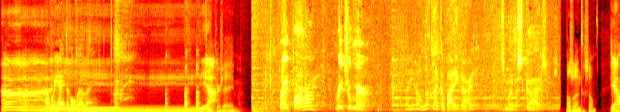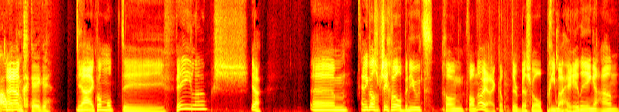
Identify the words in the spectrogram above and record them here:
Ah, Nou, wil jij het erover hebben? Ja. per se. maar- Frank Farmer, Rachel Marin. Oh, you don't look like a bodyguard. It's my disguise. Dat was wel interessant. Ja. Waarom Nou heb je hem gekeken? Ja, ik kwam op tv langs. Ja. Ehm, en ik was op zich wel benieuwd. Gewoon van, oh ja, ik had er best wel prima herinneringen aan.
